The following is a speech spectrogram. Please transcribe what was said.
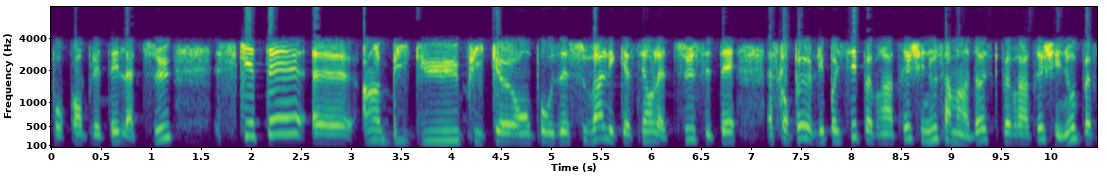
pour compléter là-dessus, ce qui était ambigu, puis qu'on posait souvent les questions là-dessus, c'était est-ce qu'on peut, les policiers peuvent rentrer chez nous sans est-ce qu'ils peuvent rentrer chez nous? Ils peuvent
